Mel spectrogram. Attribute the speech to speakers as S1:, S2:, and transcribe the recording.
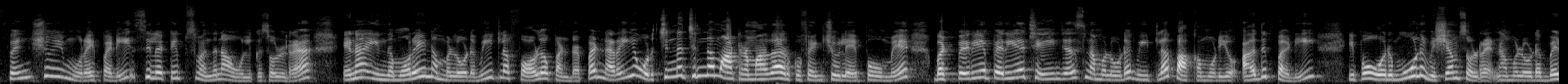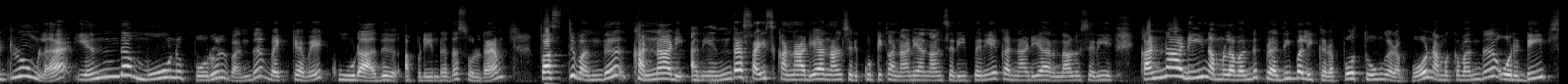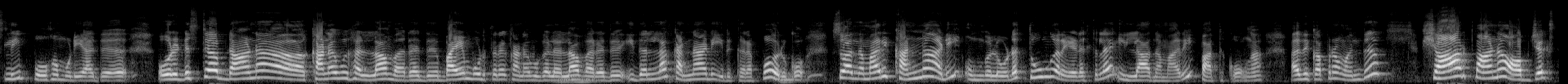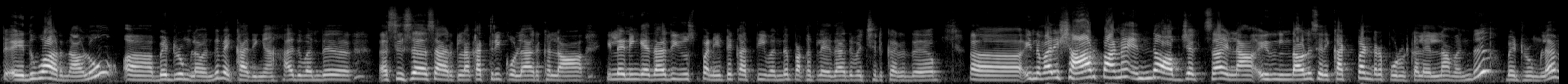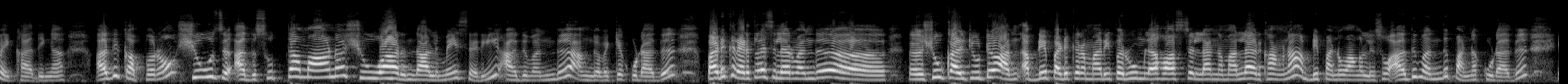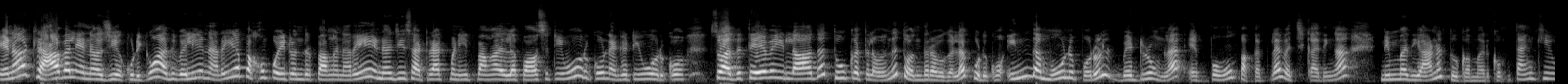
S1: ஃபெங்ஷுய் முறைப்படி சில டிப்ஸ் வந்து நான் உங்களுக்கு சொல்கிறேன் ஏன்னா இந்த முறை நம்மளோட வீட்டில் ஃபாலோ பண்ணுறப்ப நிறைய ஒரு சின்ன சின்ன மாற்றமாக தான் இருக்கும் ஃபெங்ஷுயில் எப்போவுமே. பட் பெரிய பெரிய சேஞ்சஸ் நம்மளோட வீட்டில் பார்க்க முடியும். அதுபடி இப்போது ஒரு மூணு விஷயம் சொல்கிறேன் நம்மளோட பெட்ரூமில் எந்த மூணு பொருள் வந்து வைக்கவே கூடாது அப்படின்றத சொல்கிறேன் ஃபஸ்ட்டு வந்து கண்ணாடி. அது எந்த சைஸ் கண்ணாடியாக இருந்தாலும் சரி குட்டி கண்ணாடியாக இருந்தாலும் சரி பெரிய கண்ணாடியாக இருந்தாலும் சரி கண்ணாடி நம்மளை வந்து பிரதிபலிக்கிறப்போ தூங்குறப்போ நமக்கு வந்து ஒரு டீப் ஸ்லீப் போக முடியாது. ஒரு டிஸ்டர்ப்டான கனவுகள்லாம் வர்றது பயம்படுத்துகிற கனவுகள் எல்லாம் வர்றது இதெல்லாம் கண்ணாடி இருக்கிறப்போ இருக்கும். ஸோ அந்த மாதிரி கண்ணாடி உங்களோட தூங்குற இடத்துல இல்லாத மாதிரி பார்த்துக்கோங்க. அதுக்கப்புறம் வந்து ஷார்ப்பான ஆப்ஜெக்ட்ஸ் எதுவாக இருந்தாலும் பெட்ரூமில் வந்து வைக்காதீங்க. அது வந்து சிசர்ஸாக இருக்கலாம் கத்திரிக்கோலாக இருக்கலாம் இல்லை நீங்கள் ஏதாவது யூஸ் பண்ணிவிட்டு கத்தி வந்து பக்கத்தில் ஏதாவது வச்சுருக்கிறது இந்த மாதிரி ஷார்ப்பான எந்த ஆப்ஜெக்ட்ஸாக எல்லாம் இருந்தாலும் சரி கட் பண்ணுற பொருட்கள் எல்லாம் வந்து பெட்ரூமில் வைக்காதீங்க. அதுக்கப்புறம் ஷூஸ் அது சுத்தமான ஷூவாக இருந்தாலுமே சரி அது வந்து அங்கே வைக்கக்கூடாது. படுக்கிற இடத்துல சிலர் வந்து ஷூ கழட்டி விட்டு அந் அப்படியே படுக்கிற மாதிரி இப்போ ரூமில் ஹாஸ்டலில் அந்த மாதிரிலாம் இருக்காங்கன்னா அப்படி பண்ணுவாங்கல்ல. ஸோ அது வந்து பண்ணக்கூடாது. ஏன்னா ட்ராவல் எனர்ஜியை குடிக்கும். அது வெளியே நிறைய பக்கம் போயிட்டு வந்திருப்பாங்க. நிறைய எனர்ஜிஸ் அட்ராக்ட் பண்ணியிருப்பாங்க. அதில் பாசிட்டிவும் இருக்கும் நெகட்டிவும் இருக்கும். ஸோ அது தேவையில்லாத தூக்கத்தில் வந்து தொந்தரவுகளை கொடுக்கும். இந்த மூணு பொருள் பெட்ரூம் பெட்ரூமில் எப்போவும் பக்கத்தில் வச்சுக்காதீங்க. நிம்மதியான தூக்கம் இருக்கும். தேங்க்யூ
